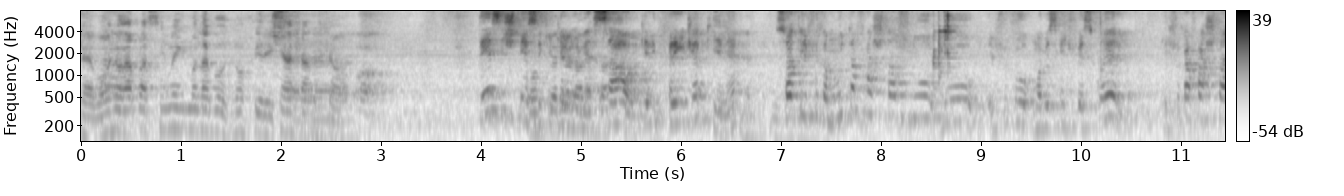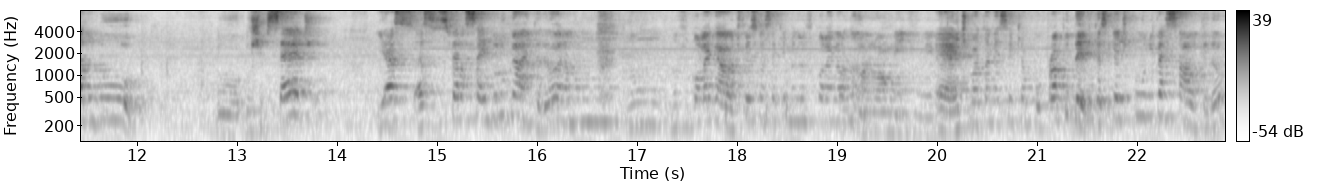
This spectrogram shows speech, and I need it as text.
É bom jogar pra cima e mandar conferir quem achar no chão. Ó, Tem esse extenso aqui que ele é universal, que ele prende aqui, né? Só que ele fica muito afastado do, do- Ele ficou, uma vez que a gente fez com ele, ele fica afastado do, do, do chipset e as, as esferas saem do lugar, entendeu? Ela não, não, não ficou legal. A gente fez com esse aqui, mas não ficou legal não. Manualmente mesmo. É, a gente bota nesse aqui, o próprio dele, porque esse aqui é tipo um universal, entendeu?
